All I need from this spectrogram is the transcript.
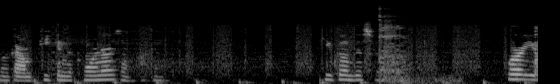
Oh god, I'm peeking the corners. I'm fucking. Keep going this way. Where are you?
